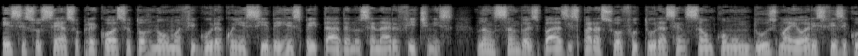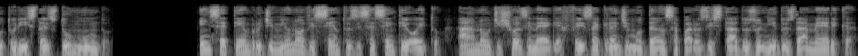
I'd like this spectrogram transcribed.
Esse sucesso precoce o tornou uma figura conhecida e respeitada no cenário fitness, lançando as bases para sua futura ascensão como um dos maiores fisiculturistas do mundo. Em setembro de 1968, Arnold Schwarzenegger fez a grande mudança para os Estados Unidos da América,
